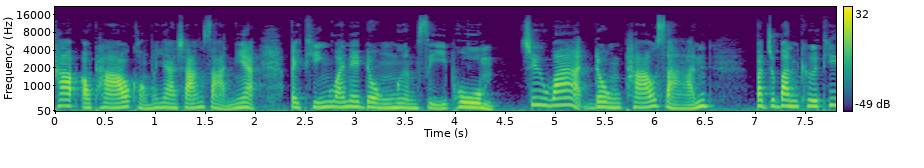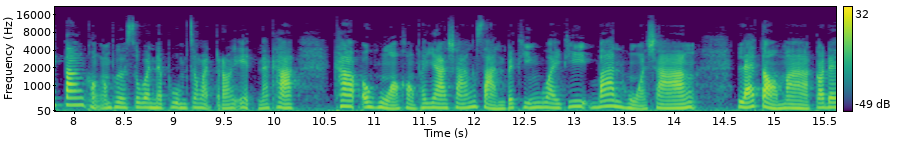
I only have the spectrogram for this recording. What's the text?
คาบเอาเท้าของพญาช้างสารเนี่ยไปทิ้งไว้ในดงเมืองสีภูมิ ชื่อว่าดงเท้าสารปัจจุบันคือที่ตั้งของอำเภอสุวรรณภูมิจังหวัดร้อยเอ็ดนะคะ คาบเอาหัวของพญาช้างสารไปทิ้งไว้ที่บ้านหัวช้าง และต่อมาก็ได้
